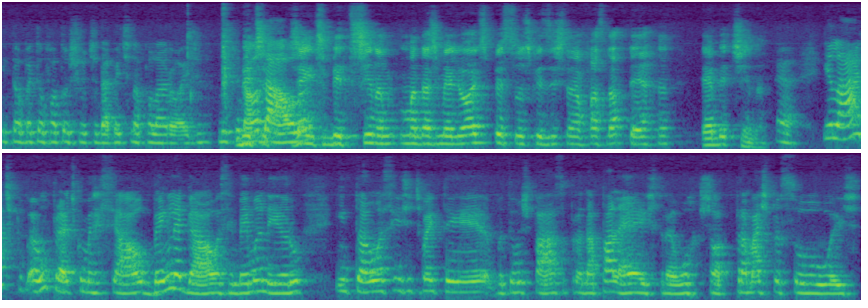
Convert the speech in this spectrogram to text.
Então vai ter um photoshoot da Betina Polaroid no final Betina- da aula. Gente, Betina, uma das melhores pessoas que existem na face da Terra é Betina. E lá, tipo, é um prédio comercial bem legal, assim, bem maneiro. Então, assim, a gente vai ter, vai ter um espaço para dar palestra, workshop para mais pessoas.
